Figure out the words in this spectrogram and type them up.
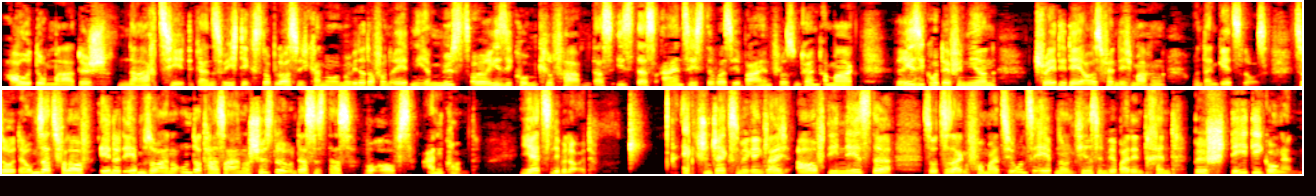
automatisch nachzieht. Ganz wichtig, Stop Loss, ich kann nur immer wieder davon reden, ihr müsst euer Risiko im Griff haben. Das ist das Einzigste, was ihr beeinflussen könnt am Markt. Risiko definieren, Trade-Idee ausfindig machen und dann geht's los. So, der Umsatzverlauf ähnelt ebenso einer Untertasse einer Schüssel und das ist das, worauf es ankommt. Jetzt, liebe Leute, Action Jackson. Wir gehen gleich auf die nächste sozusagen Formationsebene und hier sind wir bei den Trendbestätigungen.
